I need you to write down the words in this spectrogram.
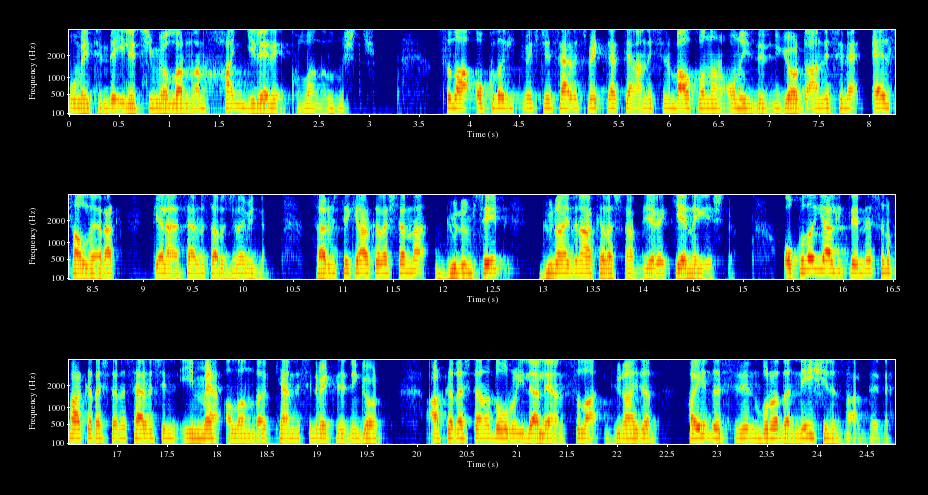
Bu metinde iletişim yollarından hangileri kullanılmıştır? Sıla okula gitmek için servis beklerken annesinin balkondan onu izlediğini gördü. Annesine el sallayarak gelen servis aracına bindi. Servisteki arkadaşlarına gülümseyip günaydın arkadaşlar diyerek yerine geçti. Okula geldiklerinde sınıf arkadaşlarının servisinin inme alanında kendisini beklediğini gördü. Arkadaşlarına doğru ilerleyen Sıla günaydın hayırdır sizin burada ne işiniz var dedi.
